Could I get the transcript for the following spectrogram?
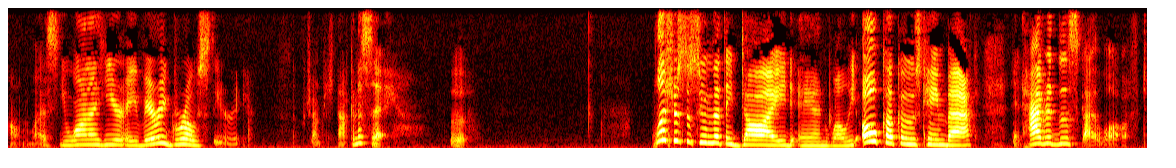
Unless you want to hear a very gross theory, which I'm just not gonna say. Ugh. Let's just assume that they died and, well, the old cuckoos came back and inhabited the Skyloft.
